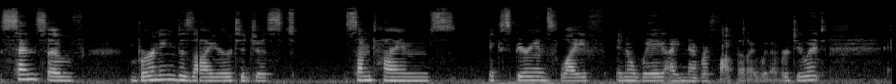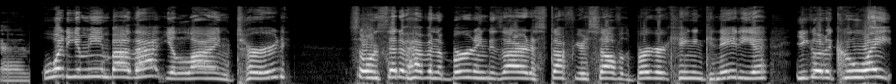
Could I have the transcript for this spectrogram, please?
Sense of burning desire to just sometimes experience life in a way I never thought that I would ever do it. And what do you mean by that, you lying turd? So instead of having a burning desire to stuff yourself with Burger King in Canada, you go to Kuwait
